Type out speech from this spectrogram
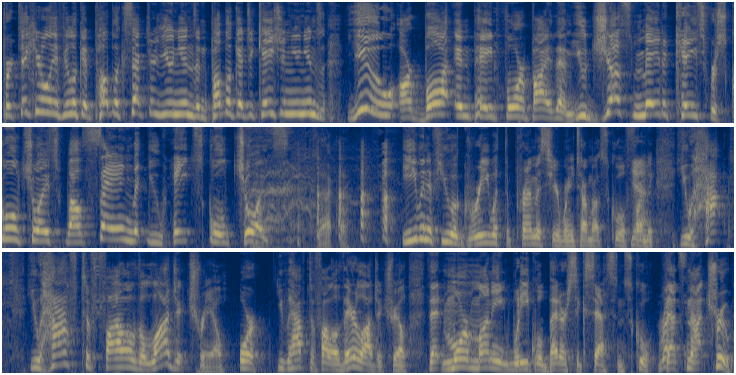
particularly if you look at public sector unions and public education unions, you are bought and paid for by them. You just made a case for school choice while saying that you hate school choice. Exactly. even if you agree with the premise here when you talk about school Yeah. funding, you have you have to follow the logic trail, or you have to follow their logic trail that more money would equal better success in school. That's not true.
